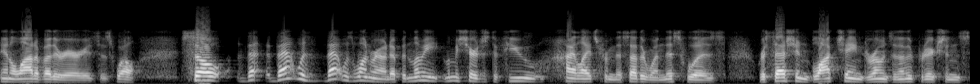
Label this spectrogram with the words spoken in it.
in a lot of other areas as well. So that that was that was one roundup, and let me let me share just a few highlights from this other one. This was recession, blockchain, drones, and other predictions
